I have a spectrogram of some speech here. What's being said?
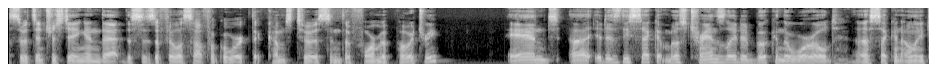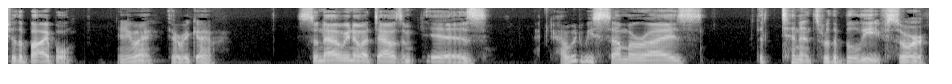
So it's interesting in that this is a philosophical work that comes to us in the form of poetry. And uh, it is the second most translated book in the world, uh, second only to the Bible. Anyway, there we go. So now we know what Taoism is. How would we summarize the tenets or the beliefs or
